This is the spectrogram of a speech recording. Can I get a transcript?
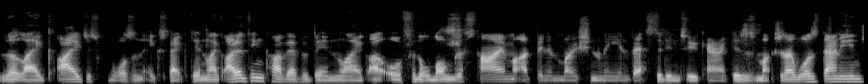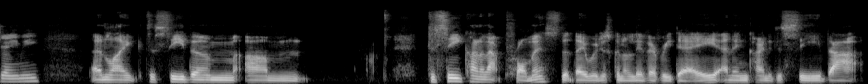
that like I just wasn't expecting. Like I don't think I've ever been like, uh, or for the longest time, I've been emotionally invested in two characters as much as I was Dani and Jamie, and like to see them, um, to see kind of that promise that they were just going to live every day, and then kind of to see that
